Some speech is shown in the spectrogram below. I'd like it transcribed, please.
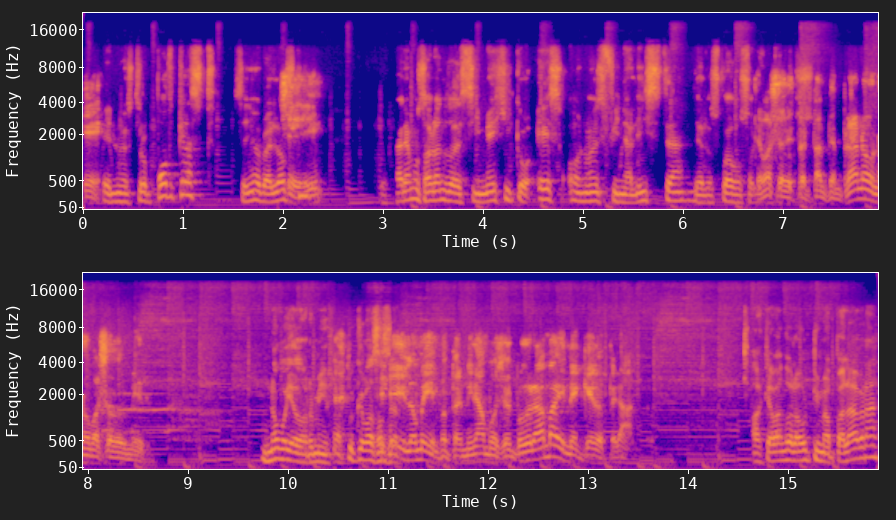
en nuestro podcast, señor Veloci, Estaremos hablando de si México es o no es finalista de los Juegos Olímpicos. ¿Te vas a despertar temprano o no vas a dormir? No voy a dormir. ¿Tú qué vas a hacer? sí, lo mismo. Terminamos el programa y me quedo esperando. Acabando la última palabra,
